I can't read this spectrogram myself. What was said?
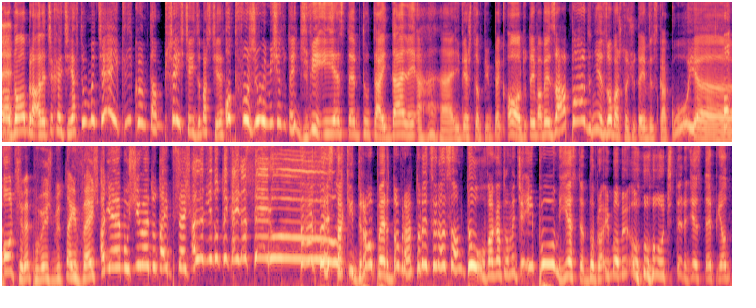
No dobra, ale czekajcie, ja w tym momencie, ej, klikłem tam przejście i zobaczcie, otworzyły mi się tutaj drzwi i jestem tutaj dalej, aha, i wiesz co, Pimpek, o, tutaj mamy zapadnie, zobacz, coś tutaj wyskakuje. O, o, czy my powinniśmy tutaj wejść? A nie, musimy tutaj przejść, ale nie dotykaj laseru! Tak, to jest taki dropper, dobra, to lecę na sam dół, uwaga, w tym momencie i pum, jestem, dobra, i mamy, o, 45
